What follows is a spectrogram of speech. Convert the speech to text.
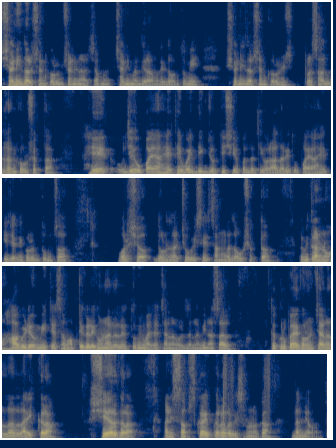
शनी दर्शन करून शनिनाच्या शनी मंदिरामध्ये जाऊन तुम्ही शनी दर्शन करून प्रसाद ग्रहण करू शकता. हे जे उपाय आहेत हे वैदिक ज्योतिषीय पद्धतीवर आधारित उपाय आहेत की जेणेकरून तुमचं वर्ष दोन हजार चोवीस हे चांगलं जाऊ शकतं. तर मित्रांनो हा व्हिडिओ मी इथे समाप्तीकडे घेऊन आलेलो आहे. तुम्ही माझ्या चॅनलवर जर नवीन असाल तर कृपया करून चॅनलला लाईक करा शेअर करा आणि सबस्क्राईब करायला विसरू नका. धन्यवाद.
